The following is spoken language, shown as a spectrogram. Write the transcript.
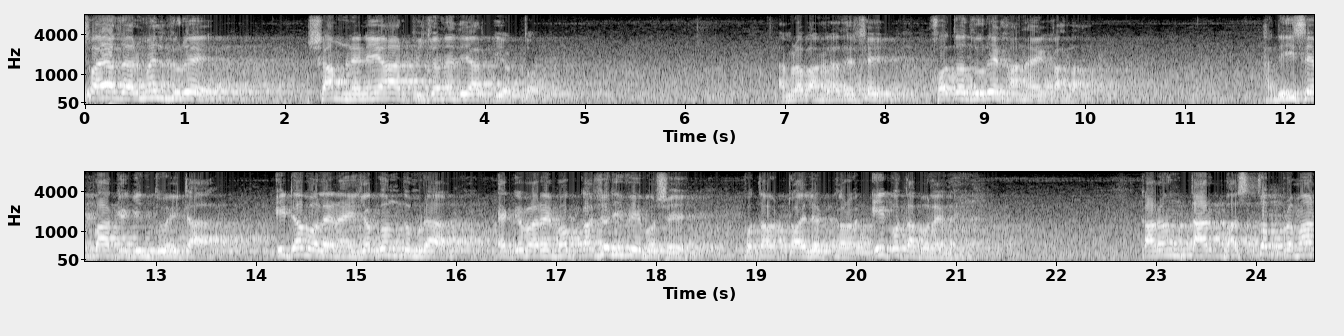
ছয় হাজার মাইল দূরে সামনে নিয়ে আর পিছনে দেওয়ার কি অর্থ? আমরা বাংলাদেশে কত দূরে খানায় কাবা? হাদিসে পাকে কিন্তু এটা এটা বলে নাই, যখন তোমরা একেবারে মক্কা শরীফে বসে কোথাও টয়লেট করো, এই কথা বলে নাই। কারণ তার বাস্তব প্রমাণ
